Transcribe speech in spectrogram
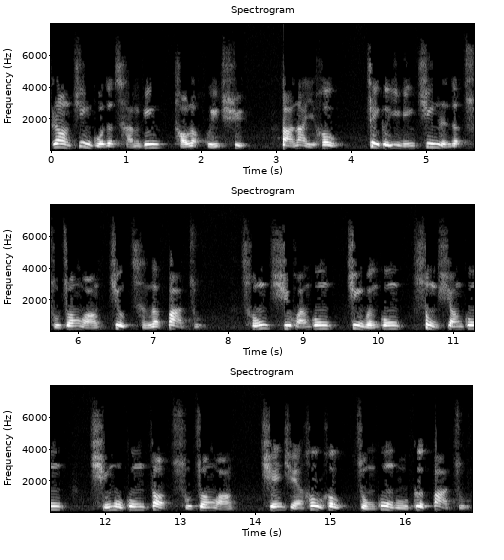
让晋国的残兵逃了回去。打那以后，这个一鸣惊人的楚庄王就成了霸主。从齐桓公、晋文公、宋襄公、秦穆公到楚庄王，前前后后总共五个霸主。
